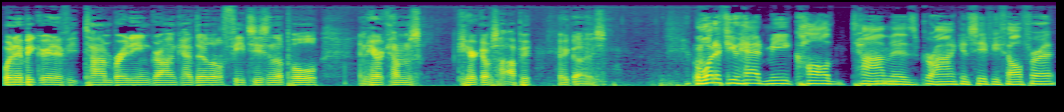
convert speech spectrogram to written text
Wouldn't it be great if you, Tom Brady and Gronk had their little feetsies in the pool, and here comes here comes Hoppy. Here goes. What if you had me call Tom as Gronk and see if he fell for it?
